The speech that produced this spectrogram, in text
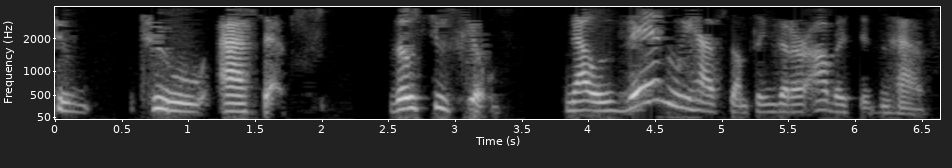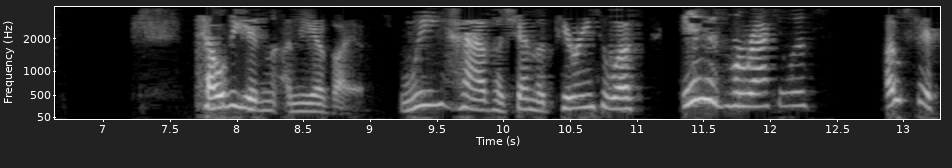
two two assets, those two skills. Now then we have something that our Abbas didn't have. Tell the Yidden Aniyavaya. We have Hashem appearing to us in his miraculous outfits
